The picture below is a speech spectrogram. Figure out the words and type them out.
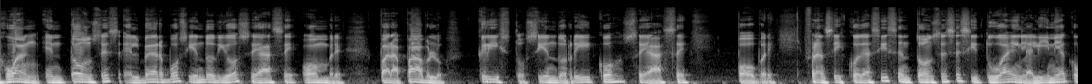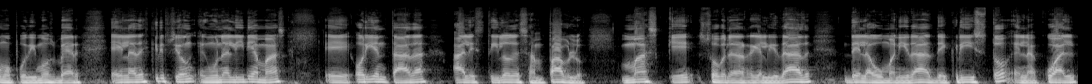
Juan, entonces, el verbo siendo Dios se hace hombre. Para Pablo, Cristo siendo rico se hace pobre. Francisco de Asís entonces se sitúa en la línea, como pudimos ver en la descripción, en una línea más eh, orientada al estilo de San Pablo, más que sobre la realidad de la humanidad de Cristo, en la cual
